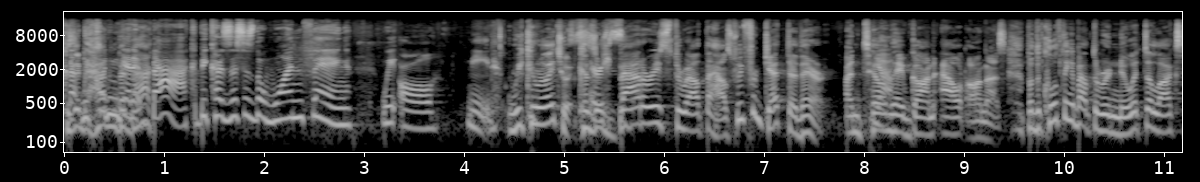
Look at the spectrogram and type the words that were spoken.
that we couldn't get back. it back because this is the one thing we all need. We can relate to it because there's batteries throughout the house. We forget they're there until yeah. they've gone out on us. But the cool thing about the RenuIt Deluxe,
